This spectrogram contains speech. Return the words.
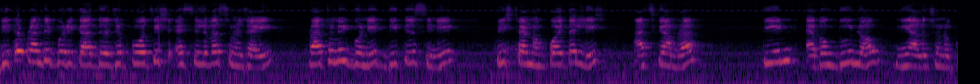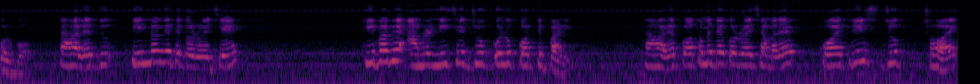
দ্বিতীয় প্রান্তিক পরীক্ষা দুই হাজার পঁচিশ এর সিলেবাস অনুযায়ী প্রাথমিক গণিত দ্বিতীয় শ্রেণি পৃষ্ঠা নং পঁয়তাল্লিশ। আজকে আমরা তিন এবং দুই নং নিয়ে আলোচনা করব। তাহলে দু- তিন নঙ্গে থেকে রয়েছে কীভাবে আমরা নিচের যোগগুলো করতে পারি। তাহলে প্রথমে দেখো রয়েছে আমাদের পঁয়ত্রিশ যোগ ছয়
